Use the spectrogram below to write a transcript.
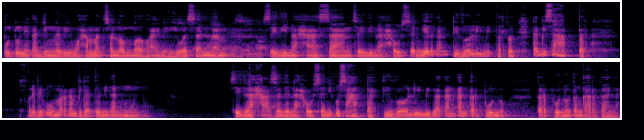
putune Kanjeng Nabi Muhammad sallallahu alaihi wasallam Sayyidina Hasan, Sayyidina Husain gitu kan didolimi terus. Tapi sabar. Lebih Umar kan pidato ini kan ngono. Sayyidina Hasan dan Husain itu sabar didolimi bahkan kan terbunuh, terbunuh teng Karbala.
